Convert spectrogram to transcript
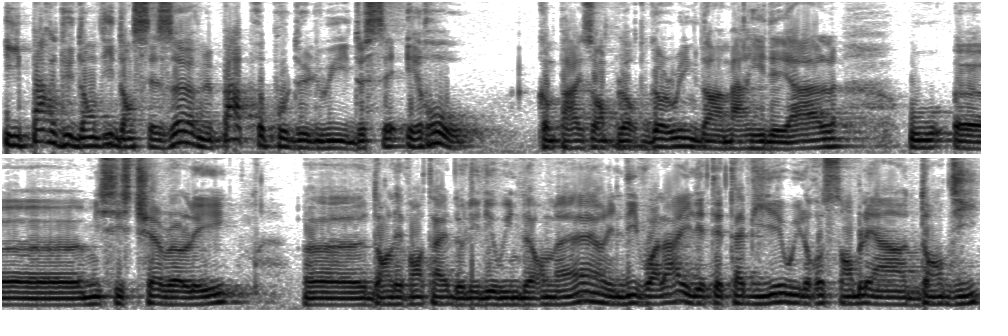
il parle du dandy dans ses œuvres, mais pas à propos de lui, de ses héros comme par exemple Lord Goring dans Un mari idéal ou euh, Mrs. Cheverly euh, dans l'éventail de Lady Windermere. Il dit voilà, il était habillé où il ressemblait à un dandy,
